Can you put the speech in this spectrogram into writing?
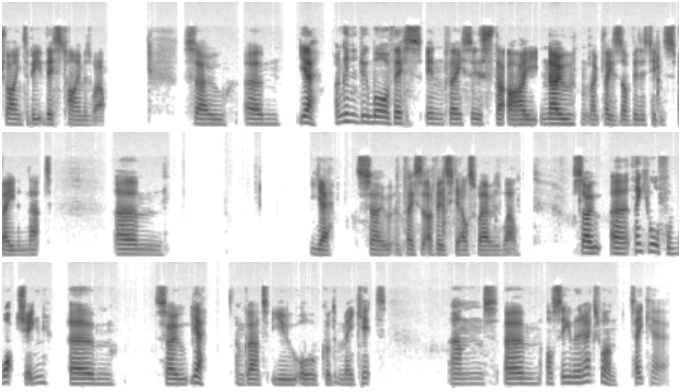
trying to beat this time as well. So um, yeah, I'm going to do more of this in places that I know, like places I've visited in Spain and that. Um, yeah, so in places I've visited elsewhere as well. So uh, thank you all for watching. Um, so yeah, I'm glad you all could make it, and um, I'll see you with the next one. Take care.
